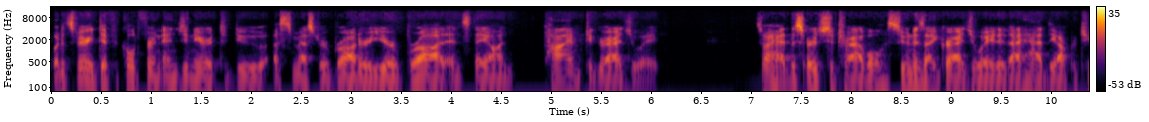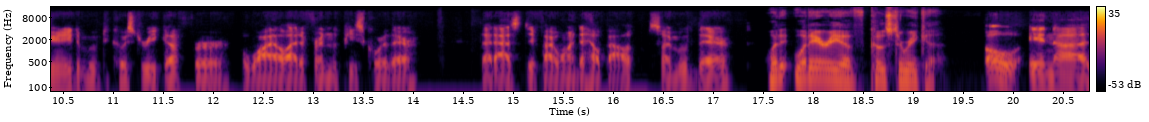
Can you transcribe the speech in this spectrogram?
But it's very difficult for an engineer to do a semester abroad or a year abroad and stay on time to graduate. So I had this urge to travel. As soon as I graduated, I had the opportunity to move to Costa Rica for a while. I had a friend in the Peace Corps there that asked if I wanted to help out. So I moved there. What what area of Costa Rica? Oh, in uh,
